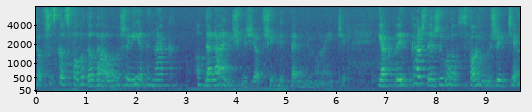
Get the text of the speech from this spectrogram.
To wszystko spowodowało, że jednak oddalaliśmy się od siebie w pewnym momencie. Jakby każde żyło swoim życiem,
